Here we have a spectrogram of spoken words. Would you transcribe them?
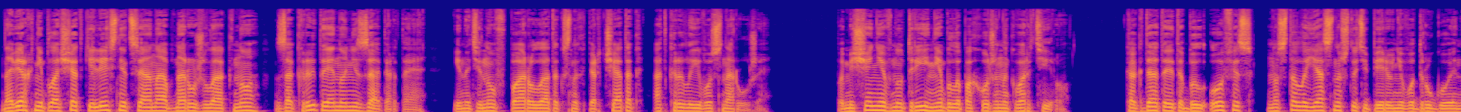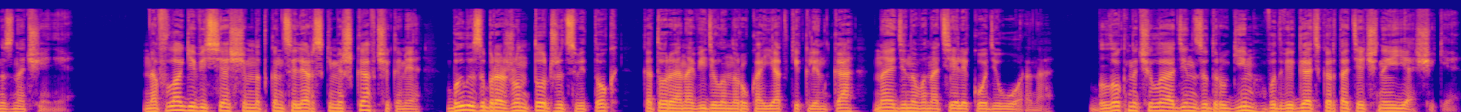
На верхней площадке лестницы она обнаружила окно, закрытое, но не запертое, и, натянув пару латексных перчаток, открыла его снаружи. Помещение внутри не было похоже на квартиру. Когда-то это был офис, но стало ясно, что теперь у него другое назначение. На флаге, висящем над канцелярскими шкафчиками, был изображен тот же цветок, который она видела на рукоятке клинка, найденного на теле Коди Уоррена. Блок начала один за другим выдвигать картотечные ящики.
